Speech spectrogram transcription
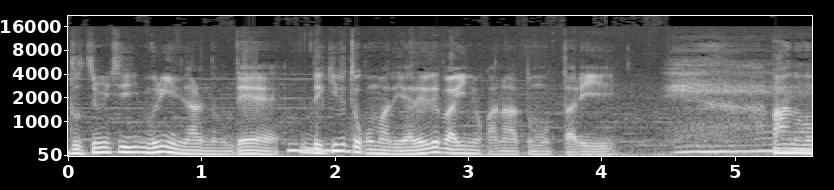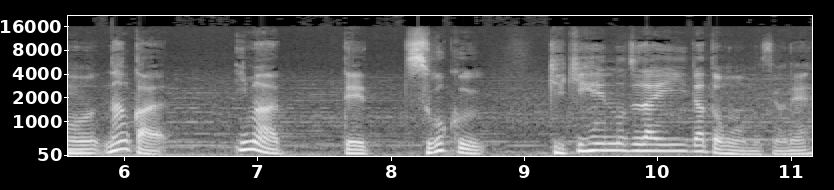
どっちみち無理になるので、うん、できるとこまでやれればいいのかなと思ったり。あのなんか今ってすごく激変の時代だと思うんですよね。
